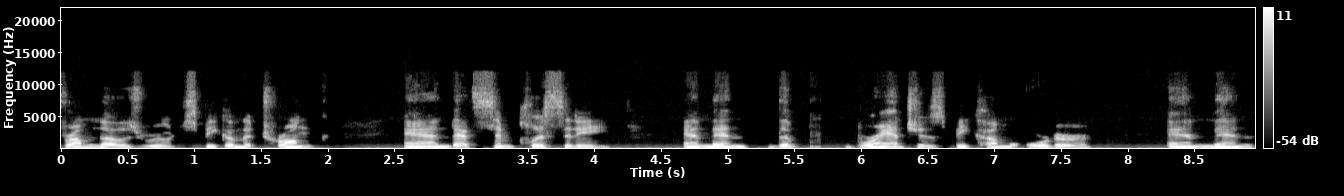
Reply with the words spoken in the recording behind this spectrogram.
from those roots become the trunk, and that simplicity, and then the branches become order, and then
